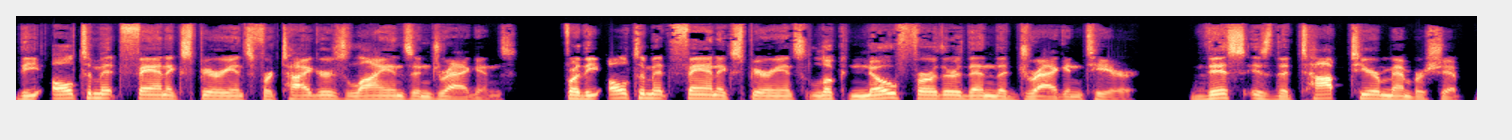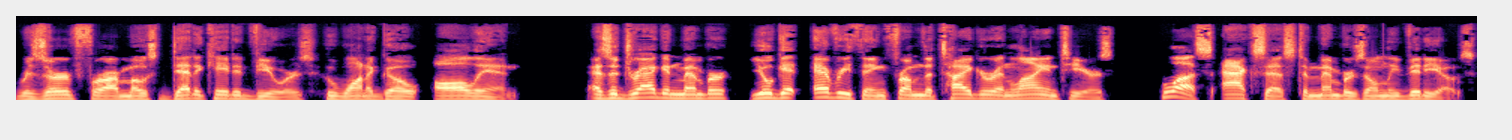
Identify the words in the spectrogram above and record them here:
the ultimate fan experience for tigers, lions, and dragons. For the ultimate fan experience, look no further than the Dragon Tier. This is the top tier membership reserved for our most dedicated viewers who want to go all in. As a Dragon member, you'll get everything from the Tiger and Lion tiers, plus access to members-only videos.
